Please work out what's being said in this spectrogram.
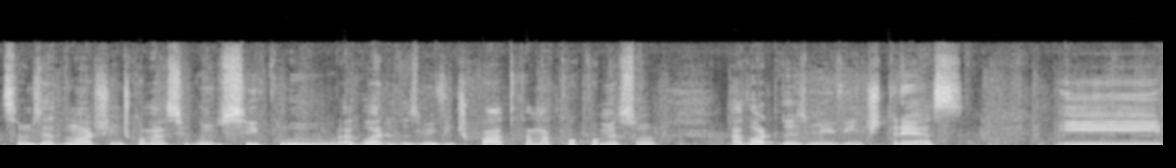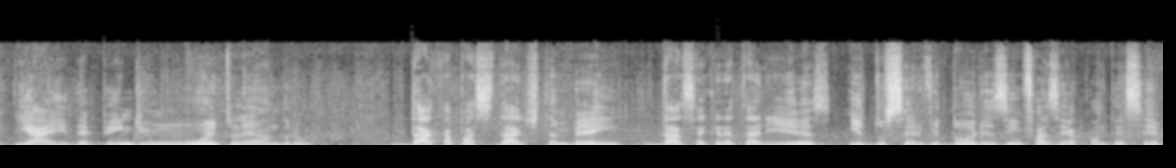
São José do Norte a gente começa o segundo ciclo agora em 2024, Camacuã começou agora em 2023. E, e aí depende muito, Leandro, da capacidade também das secretarias e dos servidores em fazer acontecer.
